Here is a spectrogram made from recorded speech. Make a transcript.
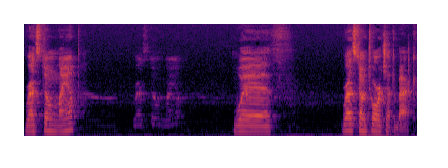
redstone lamp with redstone torch at the back.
